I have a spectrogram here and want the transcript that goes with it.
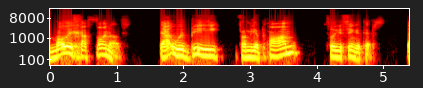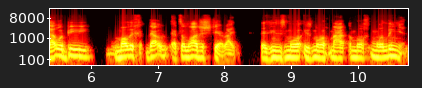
chafonov. That would be from your palm to your fingertips. That would be Moli. That that's a larger share, right? That he's more he's more more more lenient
